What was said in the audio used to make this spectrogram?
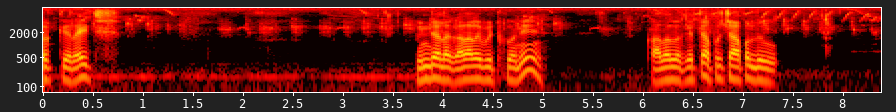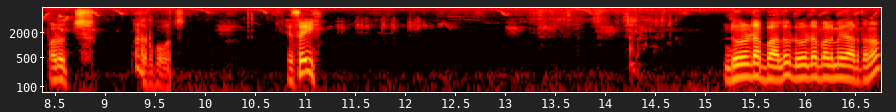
Okay right. పిండి అలా గాలాలు పెట్టుకొని కాలంలోకి అయితే అప్పుడు చేపలు పడవచ్చు పడకపోవచ్చు. ఎసై డోర్ డబ్బాలు డోర్ డబ్బాల మీద ఆడతాను.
